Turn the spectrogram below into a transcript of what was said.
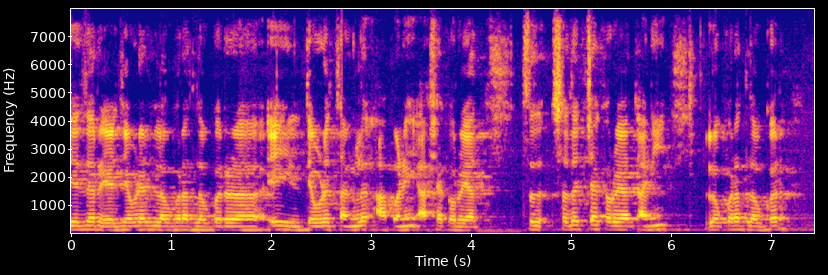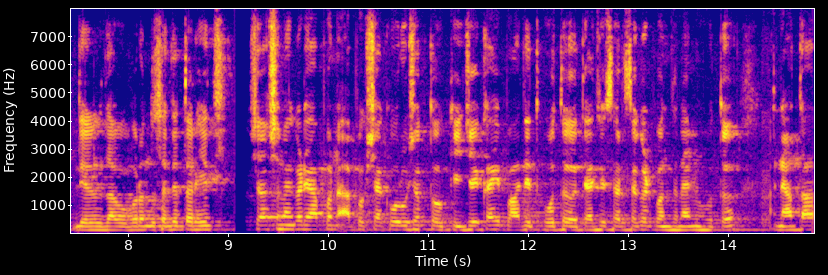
ते जर जेवढ्या लवकरात लवकर येईल तेवढं चांगलं आपणही आशा करूयात. स सदच्छा करूयात आणि लवकरात लवकर दिलं जावं. परंतु सध्या तर हीच शासनाकडे आपण अपेक्षा करू शकतो की जे काही बाधित होतं त्याचे सरसकट पंचनामे होतं. आणि आता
